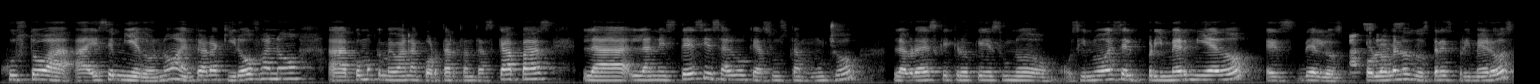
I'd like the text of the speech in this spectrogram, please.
justo a, a, ese miedo, ¿no? A entrar a quirófano, a cómo que me van a cortar tantas capas. La, la anestesia es algo que asusta mucho. La verdad es que creo que es uno, o si no es el primer miedo, es de los, por lo menos los tres primeros,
